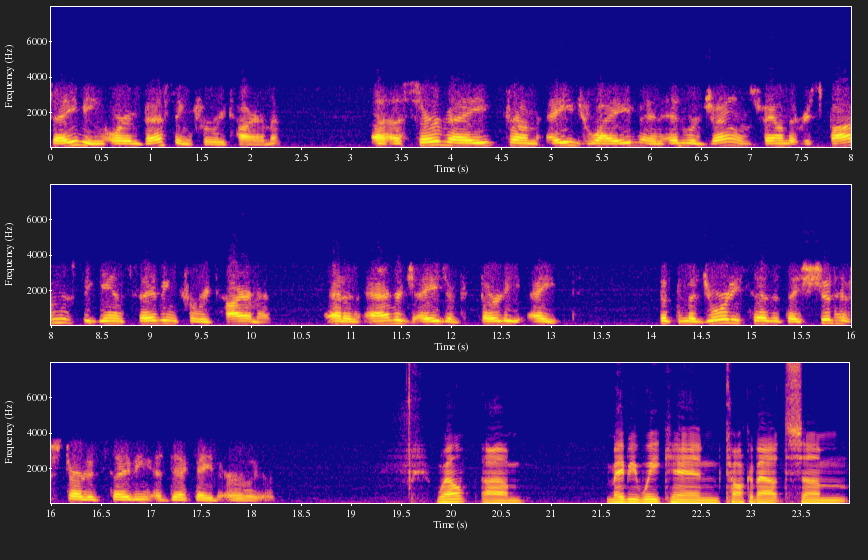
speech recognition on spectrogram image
saving or investing for retirement. A survey from AgeWave and Edward Jones found that respondents began saving for retirement at an average age of 38, but the majority said that they should have started saving a decade earlier. Well, um, maybe we can talk about some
